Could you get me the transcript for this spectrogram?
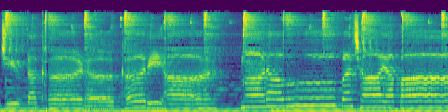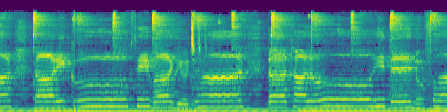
જીવતા ખડક ખરિયાર મારા ઉપર છાયા પાર તારી કુખથી વહ્યું જળ તથા લોહી તેનું ફળ.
